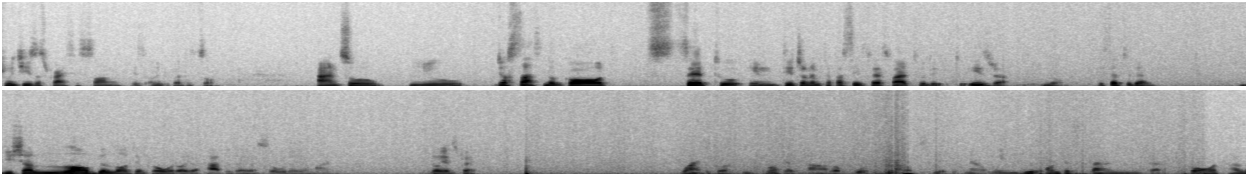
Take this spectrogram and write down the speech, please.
Through Jesus Christ, His Son, His only begotten Son. And so you just as know, God said to in Deuteronomy chapter 6, verse 5 to, the, to Israel, you know, he said to them, You shall love the Lord your God with all your heart, with all your soul, with all your mind. It's not your strength. Why? Because he brought us out of what? Out of slavery. Now, when you understand that God has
